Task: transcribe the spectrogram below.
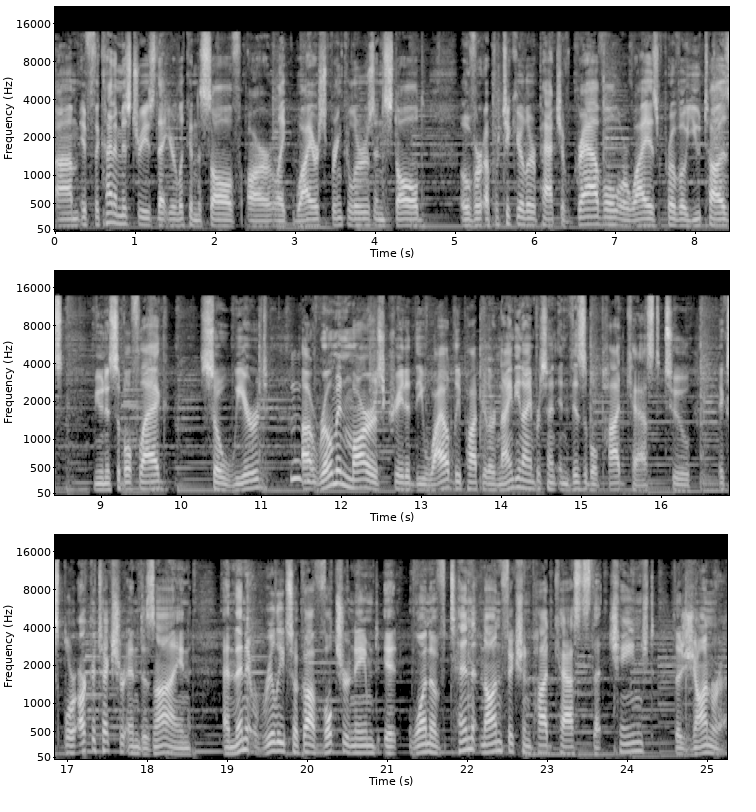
Um, if the kind of mysteries that you're looking to solve are like why are sprinklers installed over a particular patch of gravel, or why is Provo, Utah's municipal flag so weird? Uh, Roman Mars created the wildly popular 99% Invisible podcast to explore architecture and design, and then it really took off. Vulture named it one of 10 nonfiction podcasts that changed the genre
